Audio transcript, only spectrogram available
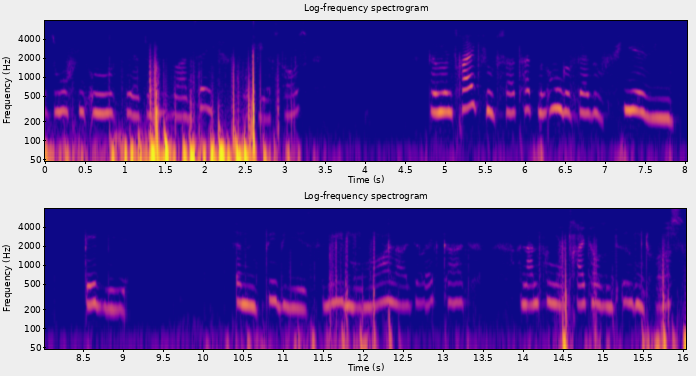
so viel ungefähr, so wie, warte, ich probiere es aus. Wenn man drei Cubes hat, hat man ungefähr so viel wie Baby. Ähm, Babys Leben normal. Also Edgar hat Anfang ja 3000 irgendwas.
